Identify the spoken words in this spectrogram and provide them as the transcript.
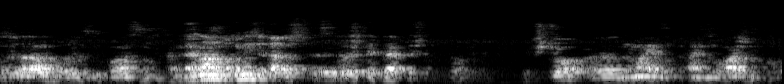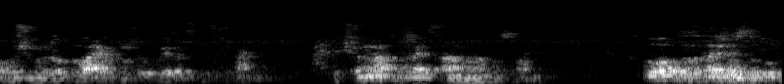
розглядали, говорили, спілкувалися. ну, Регламентну комісію також е, цей проект прийшов. Якщо немає запитань зауважень по тому, що ми вже обговорювали, можливо, появитися якісь питання. Якщо немає, то давайте ставимо на. Хто за затвердження статуту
